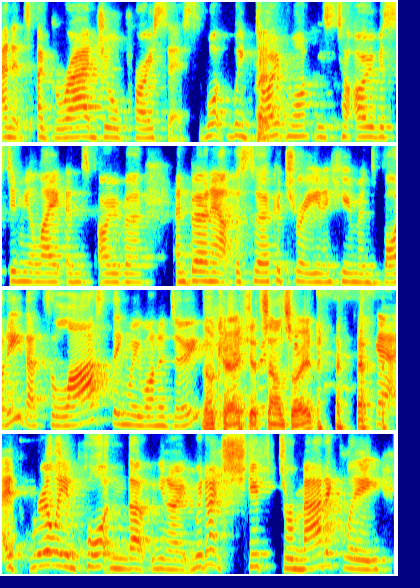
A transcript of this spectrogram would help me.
and it's a gradual process. What we don't want is to overstimulate and over and burn out the circuitry in a human's body. That's the last thing we want to do. Okay that sounds right. yeah it's really important that you know we don't shift shift dramatically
